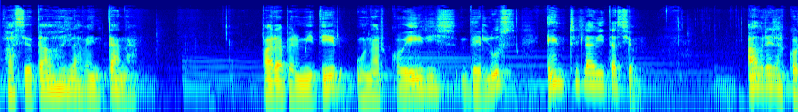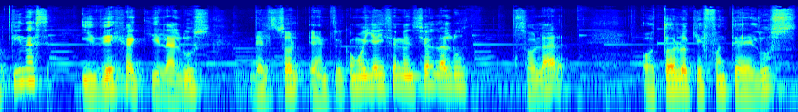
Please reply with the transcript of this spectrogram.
faciatados en la ventana para permitir un arco iris de luz entre la habitación. Abre las cortinas y deja que la luz del sol entre. Como ya hice mención, la luz solar o todo lo que es fuente de luz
